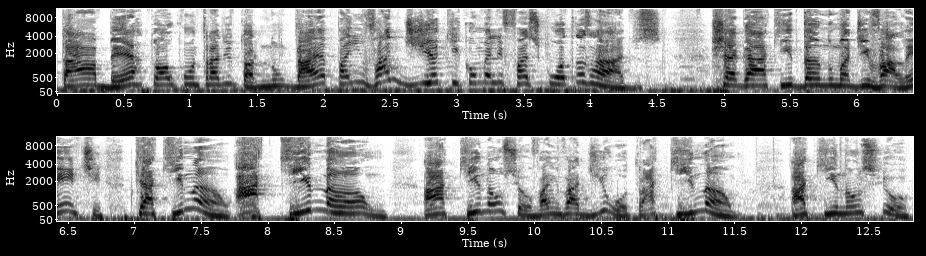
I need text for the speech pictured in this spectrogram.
tá- aberto ao contraditório. Não dá é pra invadir aqui como ele faz com outras rádios. Chegar aqui dando uma de valente, porque aqui não. Aqui não. Aqui não, senhor. Vai invadir outro. Aqui não. Aqui não, senhor.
